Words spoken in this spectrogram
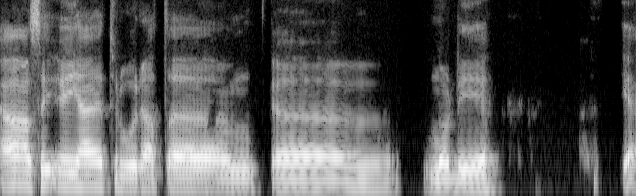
Ja, altså, jeg tror at øh, øh, når de ja,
